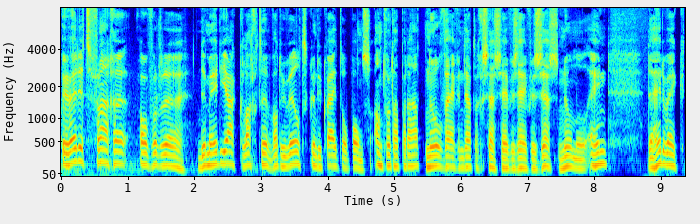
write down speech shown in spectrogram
U weet het, vragen over eh, de media, klachten, wat u wilt... kunt u kwijt op ons antwoordapparaat 035 677 6001. De hele week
